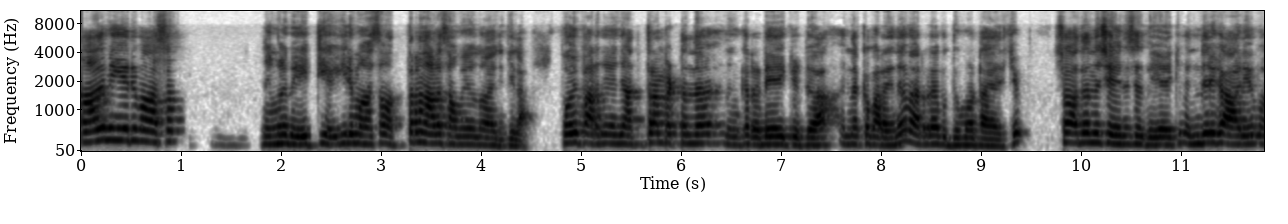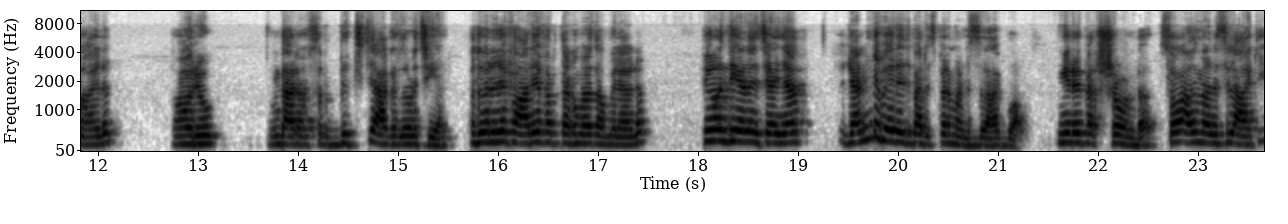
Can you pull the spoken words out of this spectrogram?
ആദ്യം ഈ ഒരു മാസം നിങ്ങൾ വെയിറ്റ് ചെയ്യുക. ഈ ഒരു മാസം അത്ര നാളെ സമയമൊന്നും ആയിരിക്കില്ല. പോയി പറഞ്ഞു കഴിഞ്ഞാൽ അത്രയും പെട്ടെന്ന് നിങ്ങൾക്ക് റെഡി ആയി കിട്ടുക എന്നൊക്കെ പറയുന്നത് വളരെ ബുദ്ധിമുട്ടായിരിക്കും. സോ അതൊന്ന് ചെയ്യുന്ന ശ്രദ്ധിക്കായിരിക്കും. എന്തൊരു കാര്യമായാലും ആ ഒരു എന്താ പറയുക ശ്രദ്ധിച്ച് ജാഗ്രതയോടെ ചെയ്യാം അതുപോലെ തന്നെ ഭാര്യ ഭർത്താക്കന്മാർ തമ്മിലായാലും നിങ്ങൾ എന്ത് ചെയ്യണമെന്ന് വെച്ച് കഴിഞ്ഞാൽ രണ്ടുപേരും ഇത് പരസ്പരം മനസ്സിലാക്കുക. ഇങ്ങനൊരു പ്രശ്നമുണ്ട്. സോ അത് മനസ്സിലാക്കി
